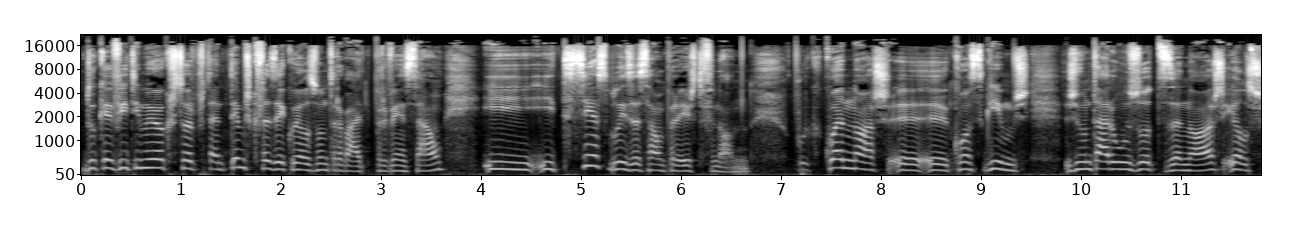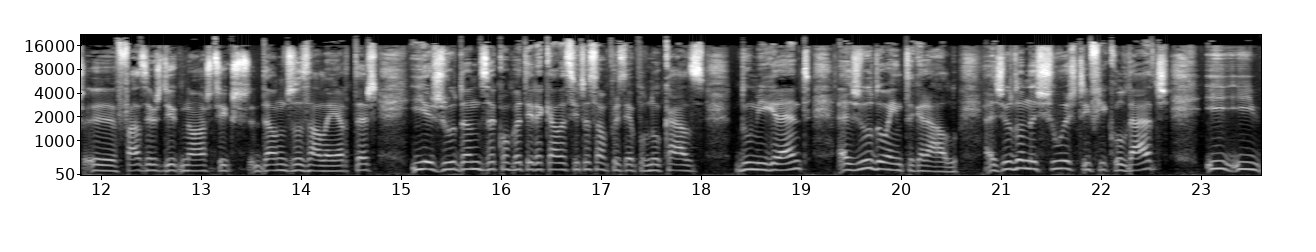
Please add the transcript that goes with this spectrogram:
do que a vítima e o agressor. Portanto, temos que fazer com eles um trabalho de prevenção e, e de sensibilização para este fenómeno. Porque quando nós uh, uh, conseguimos juntar os outros a nós, eles fazem os diagnósticos, dão-nos os alertas e ajudam-nos a combater aquela situação. Por exemplo, no caso do migrante, ajudam a integrá-lo, ajudam nas suas dificuldades e, e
